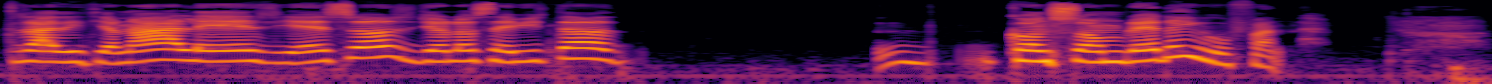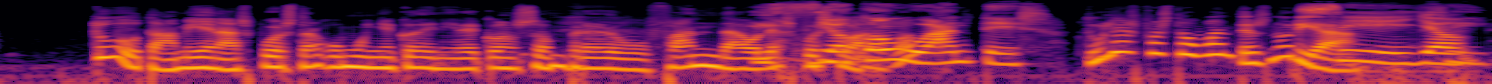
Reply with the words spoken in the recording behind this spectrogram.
tradicionales y esos yo los he visto con sombrero y bufanda. ¿Tú también has puesto algún muñeco de nieve con sombrero bufanda o le has puesto Yo con algo? guantes. ¿Tú le has puesto guantes, Nuria? Sí, yo. Sí.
